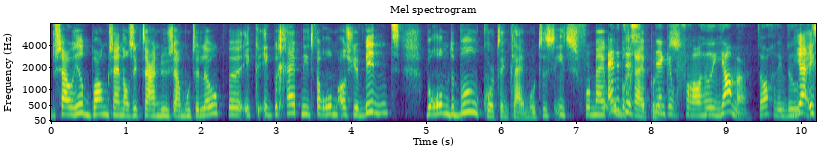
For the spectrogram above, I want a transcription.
zou heel bang zijn als ik daar nu zou moeten lopen. Ik, ik begrijp niet waarom, als je wint, waarom de boel kort en klein moet. Dat is iets voor mij En het is onbegrijpelijk. denk ik vooral heel jammer, toch? Ik bedoel, Ja, ik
